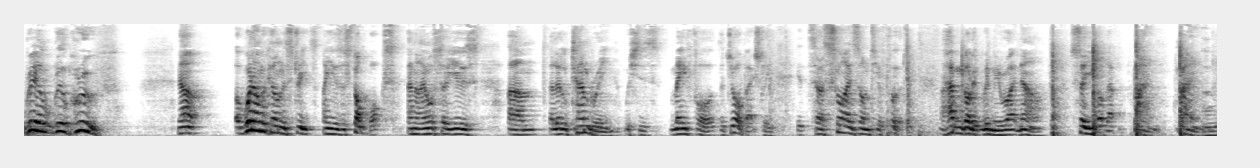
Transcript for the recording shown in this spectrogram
Real real groove. Now, uh, when I'm working on the streets, I use a stomp box and I also use um, a little tambourine, which is made for the job actually. It uh, slides onto your foot. I haven't got it with me right now. So you've got that bang, bang.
